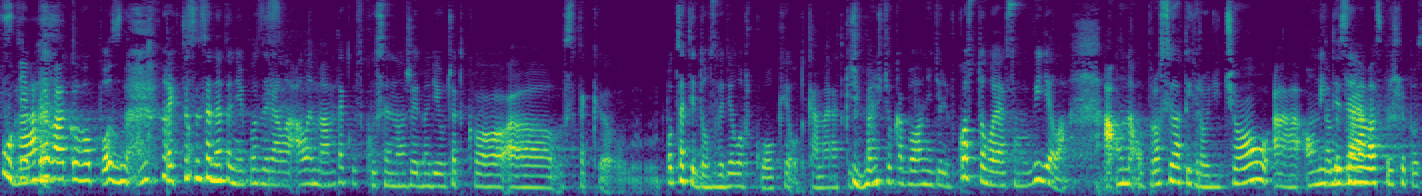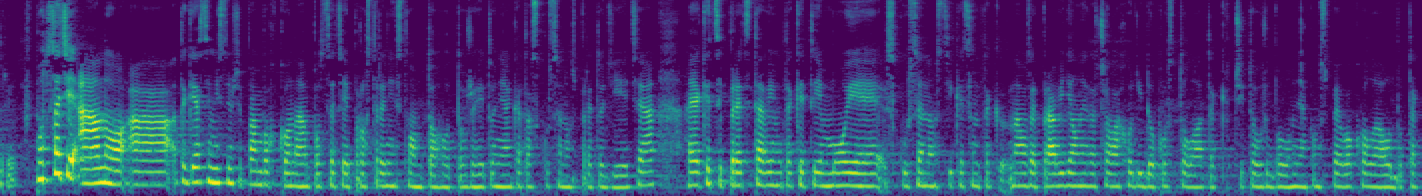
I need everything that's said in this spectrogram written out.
Ste prvá, koho poznám. Tak to som sa na to nepozerala, ale mám takú skúsenosť, že jedno dievčatko uh, tak uh, v podstate dozvedelo v škôlke od kamarátky, že mm-hmm. pani Šťovka bola nedeľu v kostole, ja som ju videla. A ona uprosila tých rodičov a oni Aby teda... sa na vás prišli pozrieť. V podstate áno. A tak ja si myslím, že pán Boh koná v podstate aj prostredníctvom tohoto, že je to nejaká tá skúsenosť pre to dieťa. A ja keď si predstavím také tie moje skúsenosti, keď som tak naozaj pravidelne začala chodiť do kostola, tak či to už bolo v nejakom spevokole, alebo tak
